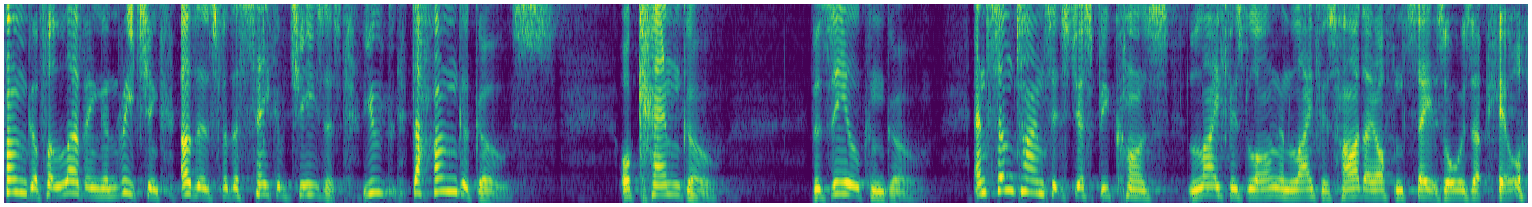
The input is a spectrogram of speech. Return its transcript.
hunger for loving and reaching others for the sake of Jesus. You, the hunger goes, or can go, the zeal can go. And sometimes it's just because life is long and life is hard. I often say it's always uphill.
